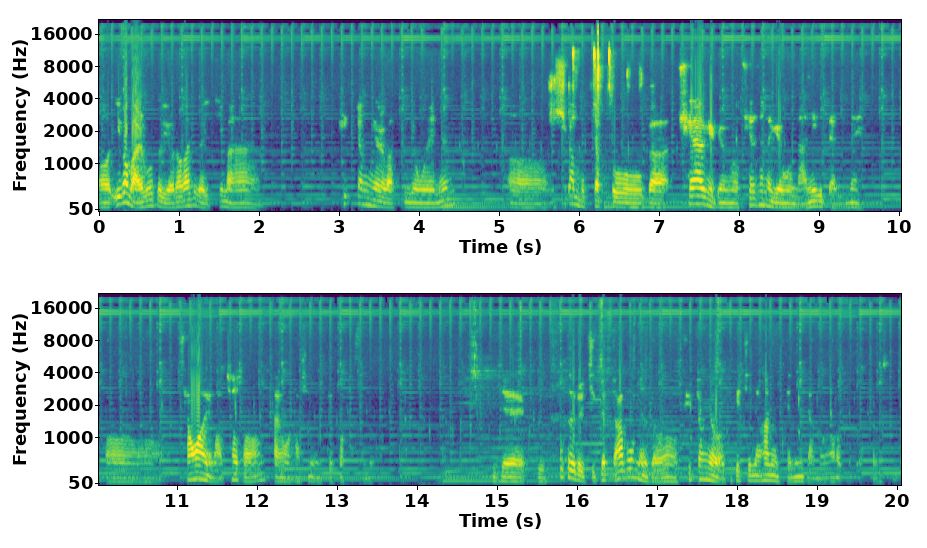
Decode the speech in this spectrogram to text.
어, 이거 말고도 여러 가지가 있지만 퀵 정렬 같은 경우에는 어, 시간 복잡도가 최악의 경우, 최선의 경우 나뉘기 때문에 어, 상황에 맞춰서 사용을 하시면 될 것 같습니다. 이제 그 코드를 직접 짜보면서 퀵 정렬을 어떻게 진행하면 되는지 한번 알아보도록 하겠습니다.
